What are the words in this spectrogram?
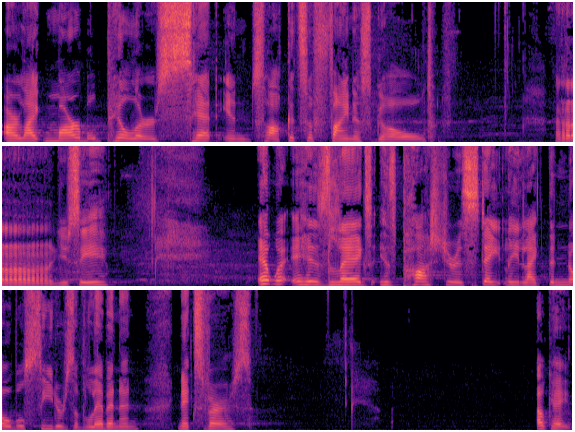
are like marble pillars set in sockets of finest gold. You see? His legs, his posture is stately like the noble cedars of Lebanon. Next verse. Okay,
